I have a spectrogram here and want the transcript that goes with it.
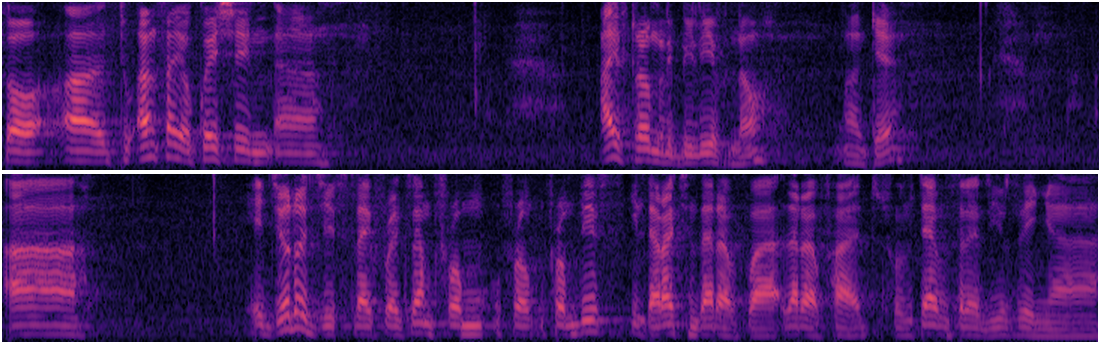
So uh, to answer your question, uh, I strongly believe no. Okay. Uh, a geologist, like for example, from, from, from this interaction that I've, uh, that I've had, from the time I started using uh,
